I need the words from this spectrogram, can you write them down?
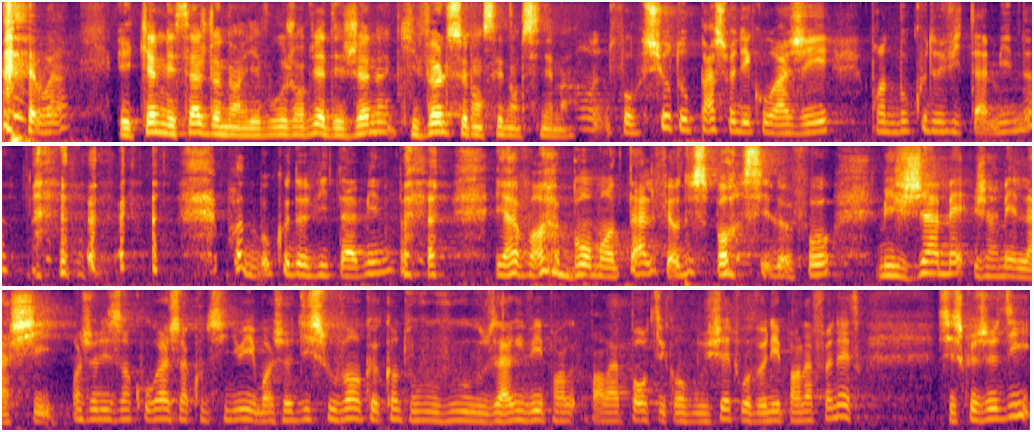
voilà. Et quel message donneriez-vous aujourd'hui à des jeunes qui veulent se lancer dans le cinéma? Il ne faut surtout pas se décourager, prendre beaucoup de vitamines. beaucoup de vitamines et avoir un bon mental, faire du sport s'il le faut, mais jamais, jamais lâcher. Moi, je les encourage à continuer. Moi, je dis souvent que quand vous, vous arrivez par, la porte et quand vous jetez, revenez par la fenêtre. C'est ce que je dis,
